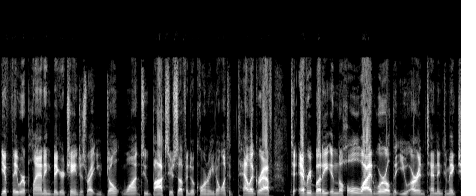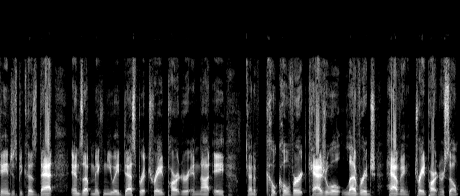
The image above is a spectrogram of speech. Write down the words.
if they were planning bigger changes, right? You don't want to box yourself into a corner. You don't want to telegraph to everybody in the whole wide world that you are intending to make changes because that ends up making you a desperate trade partner and not a kind of co- covert casual leverage having trade partner. So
